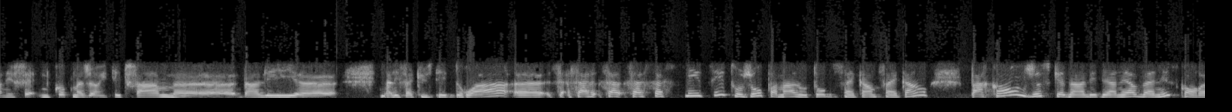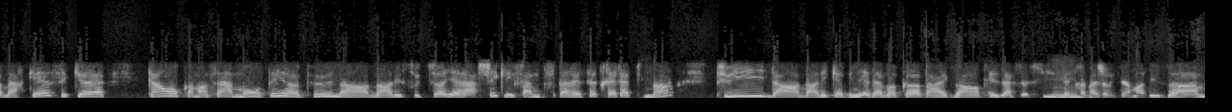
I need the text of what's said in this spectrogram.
en effet, une courte majorité de femmes euh, dans les dans les facultés de droit. Ça, ça, ça, ça, ça, se maintient toujours pas mal autour du 50-50. Par contre, jusque dans les dernières années, ce qu'on remarquait, c'est que quand on commençait à monter un peu dans, dans les structures hiérarchiques, les femmes disparaissaient très rapidement. Puis, dans, dans les cabinets d'avocats, par exemple, les associés, mmh. très majoritairement des hommes.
